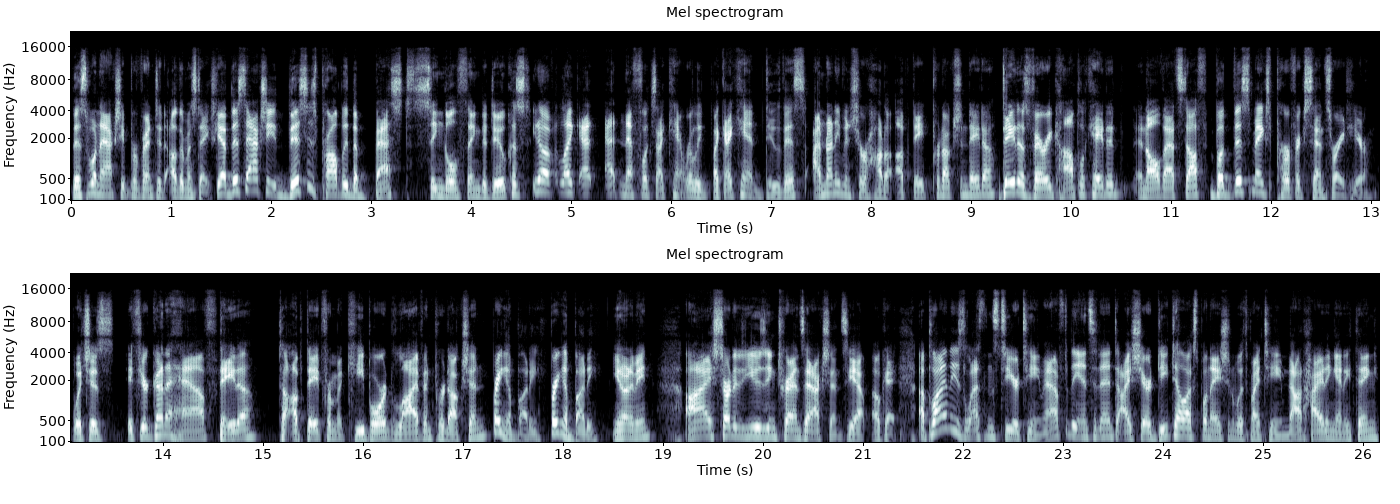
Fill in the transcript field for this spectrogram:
This one actually prevented other mistakes. Yeah, this actually this is probably the best single thing to do because you know, like at, at Netflix, I can't really like I can't do this. I'm not even sure how to update production data. Data is very complicated and all that stuff, but this makes perfect sense right here, which is if you're gonna have data to update from a keyboard live in production, bring a buddy. Bring a buddy. You know what I mean? I started using transactions. Yeah, okay. Applying these lessons to your team. After the incident, I shared detailed explanation with my team, not hiding anything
